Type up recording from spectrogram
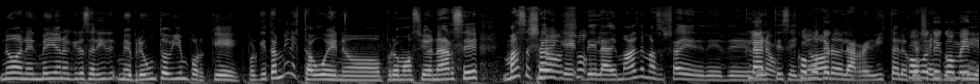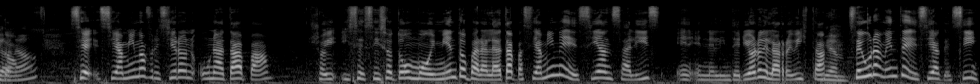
no, en el medio no quiero salir, me pregunto bien por qué, porque también está bueno promocionarse, más allá No, de, que, yo- de la demanda, más allá de, de- de- de Claro, este señor te- o de la revista, lo que haya te incumplido, comento. ¿no? Si, si a mí me ofrecieron una tapa, yo hice, se hizo todo un movimiento para la tapa. Si a mí me decían salís en, en el interior de la revista, Bien. seguramente decía que sí.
